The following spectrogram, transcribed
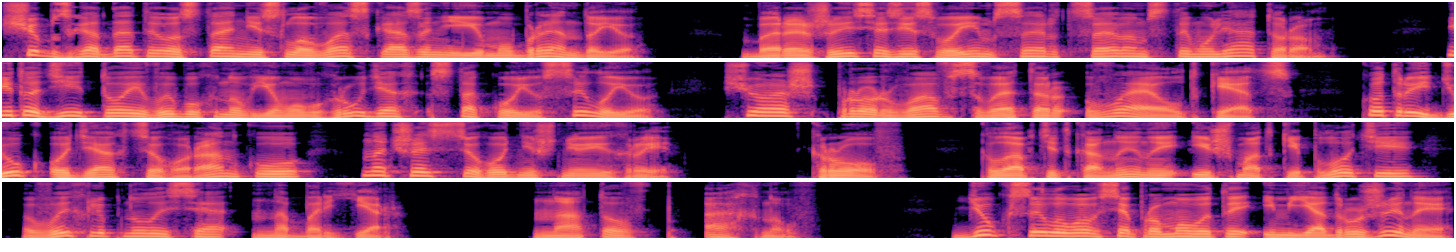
щоб згадати останні слова, сказані йому Брендою бережися зі своїм серцевим стимулятором. І тоді той вибухнув йому в грудях з такою силою, що аж прорвав светер Wildcats, котрий дюк одяг цього ранку на честь сьогоднішньої гри. Кров, клапті тканини і шматки плоті вихлюпнулися на бар'єр. Натовп ахнув. Дюк силувався промовити ім'я дружини,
